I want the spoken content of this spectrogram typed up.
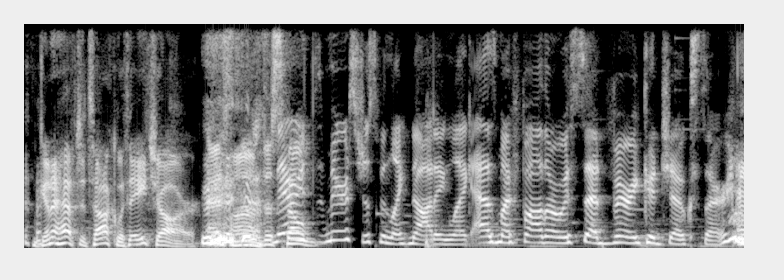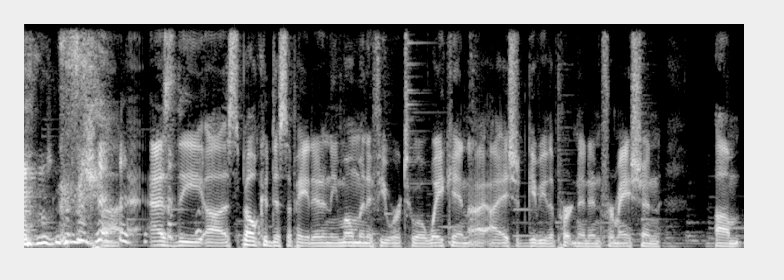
I'm gonna have to talk with HR. as Uh, the, the spell Merritt's, Merritt's just been like nodding, like, as my father always said, very good joke, sir. uh, as the uh, spell could dissipate at any moment if you were to awaken, I, I should give you the pertinent information. Um,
